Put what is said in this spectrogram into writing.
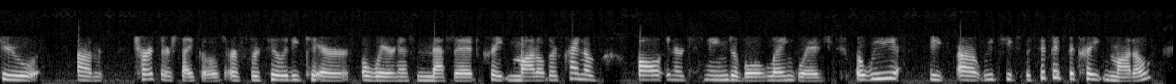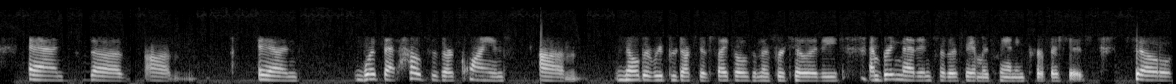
to um, chart their cycles or fertility care awareness method, Creighton model. They're kind of all interchangeable language, but we speak. Uh, we teach specific the Creighton model, and the um, and what that helps is our clients um, know their reproductive cycles and their fertility and bring that in for their family planning purposes. So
